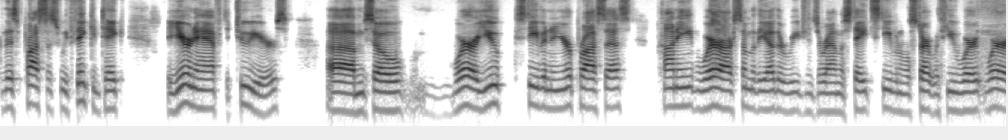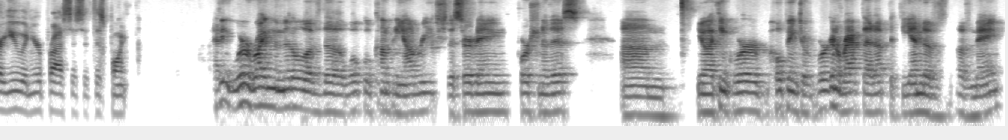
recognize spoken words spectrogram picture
this process we think can take a year and a half to two years. Um, so where are you, Stephen, in your process? Connie, where are some of the other regions around the state? Stephen, we'll start with you. Where where are you in your process at this point? I think we're right in the middle of the local company outreach, the surveying portion of this. Um, you know, I think we're hoping to, we're going to wrap that up at the end of, of May.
